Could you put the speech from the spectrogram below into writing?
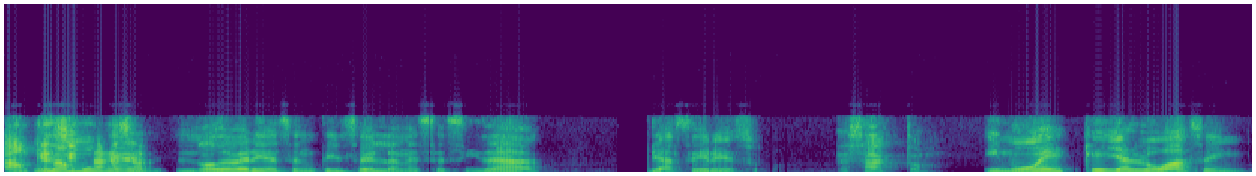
aunque una mujer esa- no debería sentirse en la necesidad de hacer eso. Exacto. Y no es que ellas lo hacen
